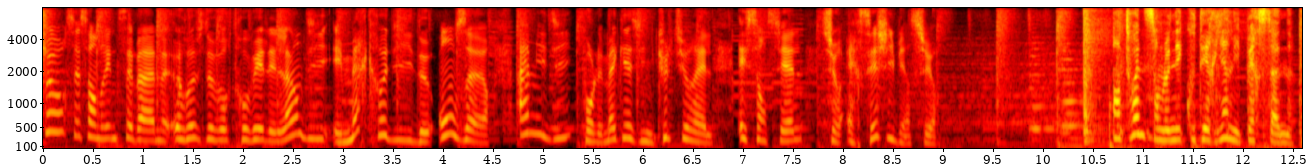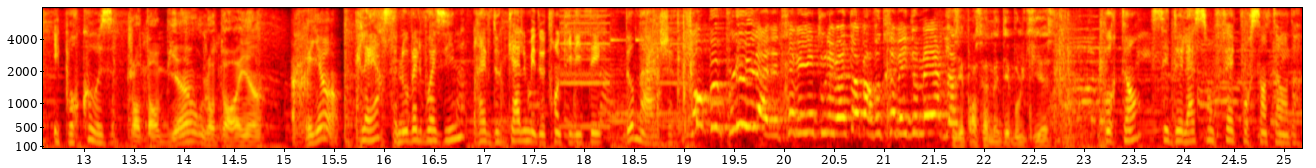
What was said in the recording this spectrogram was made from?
Bonjour, c'est Sandrine Seban, heureuse de vous retrouver les lundis et mercredis de 11h à midi pour le magazine culturel essentiel sur RCJ bien sûr. Antoine semble n'écouter rien ni personne, et pour cause. J'entends bien ou j'entends rien? Rien Claire, sa nouvelle voisine, rêve de calme et de tranquillité. Dommage. D'être réveillé tous les matins par votre réveil de merde Vous avez pensé à mettre des boules qui est Pourtant, ces deux-là sont faits pour s'entendre.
